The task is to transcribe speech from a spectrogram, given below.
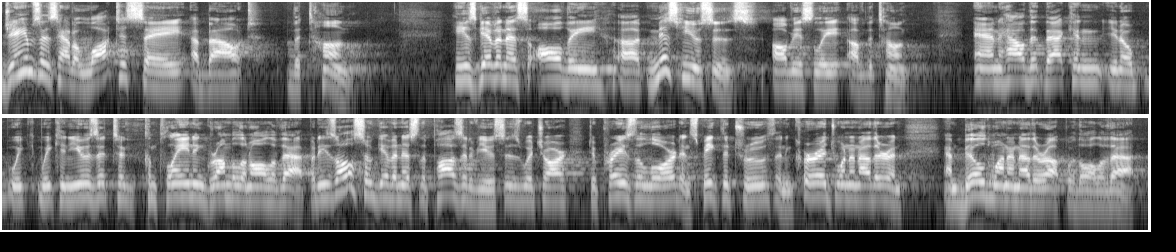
James has had a lot to say about the tongue. He has given us all the uh, misuses, obviously, of the tongue. And how that, that can, you know, we, we can use it to complain and grumble and all of that. But he's also given us the positive uses, which are to praise the Lord and speak the truth and encourage one another and, and build one another up with all of that.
